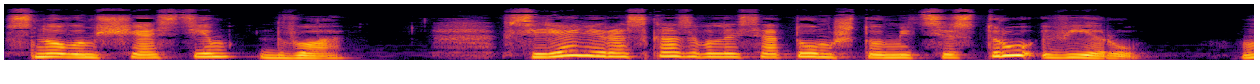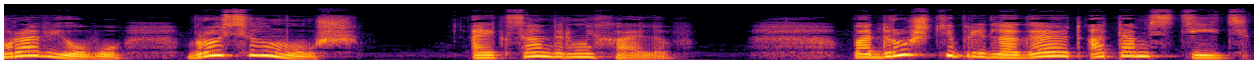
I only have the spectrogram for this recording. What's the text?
«С новым счастьем 2». В сериале рассказывалось о том, что медсестру Веру Муравьеву бросил муж, Александр Михайлов. Подружки предлагают отомстить,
